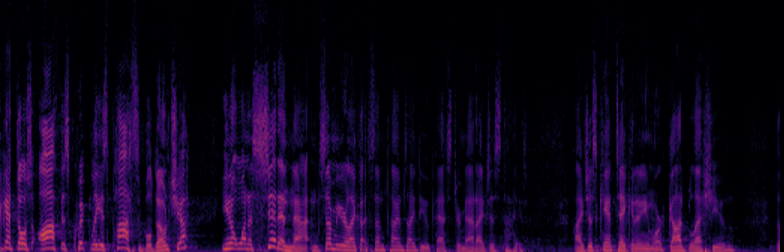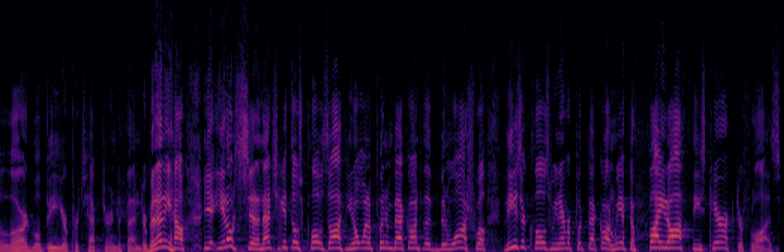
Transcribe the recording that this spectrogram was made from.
get those off as quickly as possible, don't you? You don't want to sit in that. And some of you are like, uh, sometimes I do, Pastor Matt. I just, I, I just can't take it anymore. God bless you. The Lord will be your protector and defender. But anyhow, you, you don't sit in that. You get those clothes off. You don't want to put them back on until they've been washed. Well, these are clothes we never put back on. We have to fight off these character flaws.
